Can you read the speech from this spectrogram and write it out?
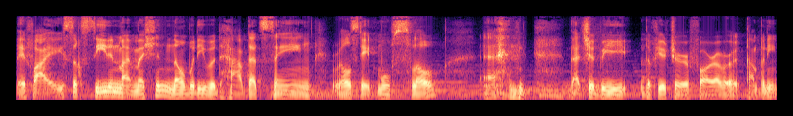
If I succeed in my mission, nobody would have that saying real estate moves slow. And that should be the future for our company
